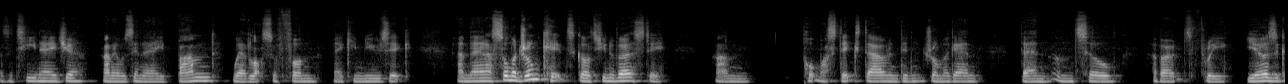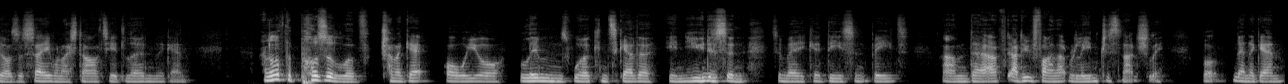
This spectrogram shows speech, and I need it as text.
as a teenager, and I was in a band. We had lots of fun making music. And then I saw my drum kit to go to university and put my sticks down and didn't drum again then until about three years ago, as I say, when I started learning again. And I love the puzzle of trying to get all your limbs working together in unison to make a decent beat. And uh, I do find that really interesting, actually. But then again,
